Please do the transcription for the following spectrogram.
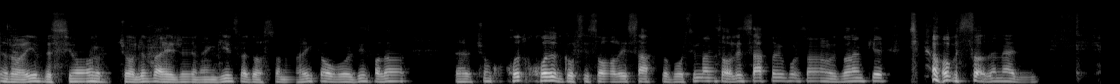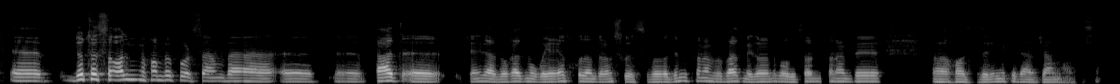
ارائه بسیار جالب و هیجان انگیز و داستانهایی که آوردید. حالا چون خود خودت گفتی سوالای سخت بپرسی من سوالای سخت رو می‌پرسم. امیدوارم که جواب ساده ندید دو تا سوال می‌خوام بپرسم و بعد یعنی در واقع از موقعیت خودم دارم سوء استفاده می‌کنم و بعد میدان رو واگذار می‌کنم به حاضرینی که در جمع هستن.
